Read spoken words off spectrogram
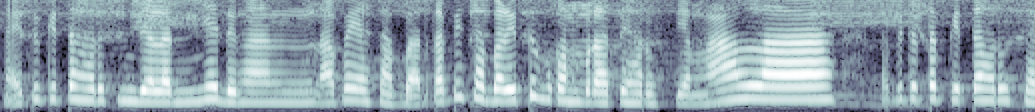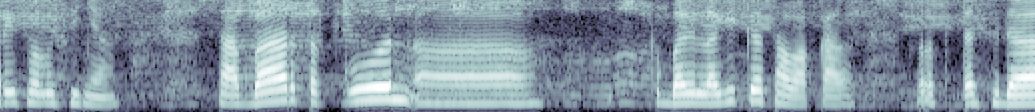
Nah itu kita harus menjalaninya dengan apa ya sabar. Tapi sabar itu bukan berarti harus yang ngalah tapi tetap kita harus cari solusinya sabar tekun uh, kembali lagi ke tawakal. Kalau kita sudah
